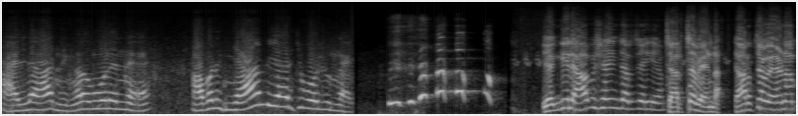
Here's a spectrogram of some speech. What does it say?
അല്ല നിങ്ങളെ മോൾ തന്നെ. അവൾ ഞാൻ വിചാരിച്ച പോലും എങ്കിൽ ആ വിഷയം ചർച്ച ചെയ്യാം. ചർച്ച വേണ്ട. ചർച്ച വേണം.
